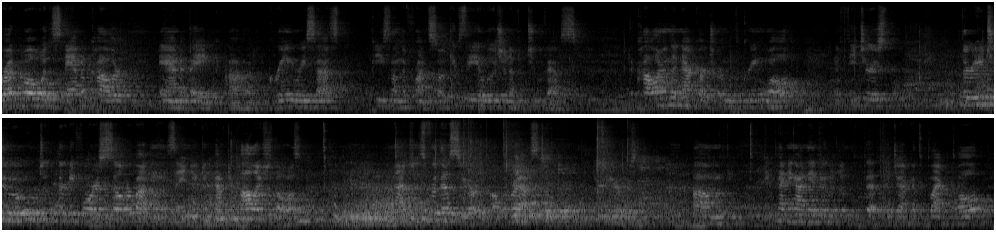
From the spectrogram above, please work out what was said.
red wool with a stand-up collar and a uh, green recessed piece on the front, so it gives the illusion of two vests The collar and the neck are trimmed with green wool. It features 32 to 34 silver buttons, and you do have to polish those. Not just for this year, all the rest, your years. Um, depending on the individual fit, the jacket's black wool,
